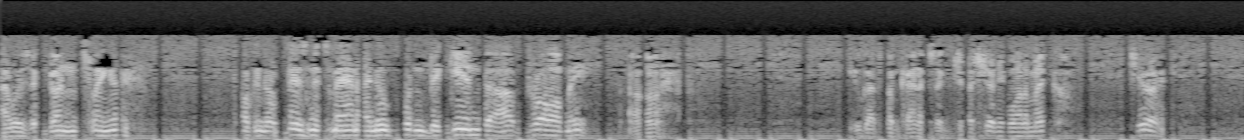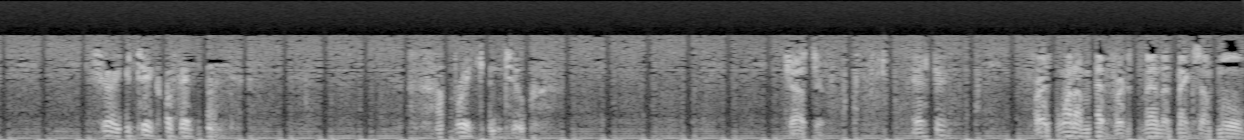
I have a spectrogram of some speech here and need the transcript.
I was a gunslinger, talking to a businessman I knew couldn't begin to outdraw me. Uh-huh. You got some kind of suggestion you want to make? Sure. Sure, you take off that gun. I'll break you in two. Chester. Yes, sir? First one of Medford's men that makes a move,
